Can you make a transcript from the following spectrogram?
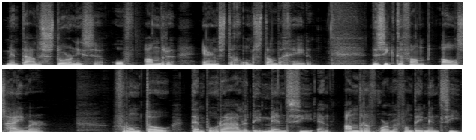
mentale stoornissen of andere ernstige omstandigheden. De ziekte van Alzheimer, frontotemporale dementie en andere vormen van dementie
